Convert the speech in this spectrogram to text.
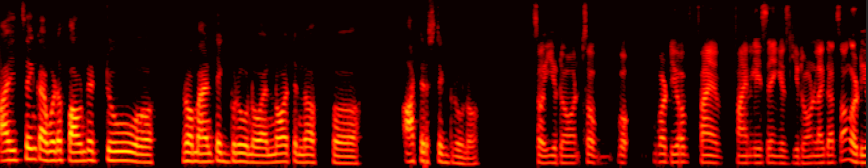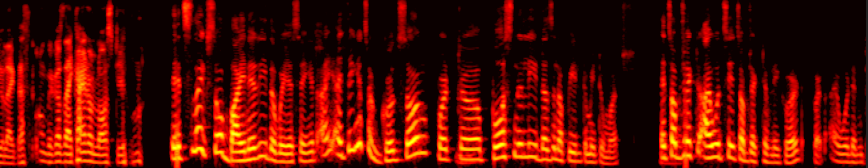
I think I would have found it too uh, romantic Bruno and not enough uh, artistic Bruno. So you don't. So what you're fi finally saying is you don't like that song, or do you like that song? Because I kind of lost you. It's like so binary the way you're saying it. I, I think it's a good song, but Mhm. uh, personally, it doesn't appeal to me too much. It's object. I would say it's objectively good, but I wouldn't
